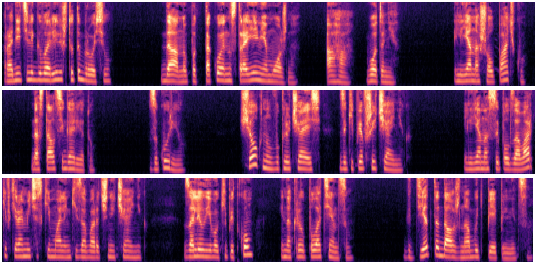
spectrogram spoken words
Родители говорили, что ты бросил. Да, но под такое настроение можно. Ага, вот они. Илья нашел пачку, достал сигарету. Закурил. Щелкнул, выключаясь, закипевший чайник. Илья насыпал заварки в керамический маленький заварочный чайник, залил его кипятком и накрыл полотенцем. Где-то должна быть пепельница.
